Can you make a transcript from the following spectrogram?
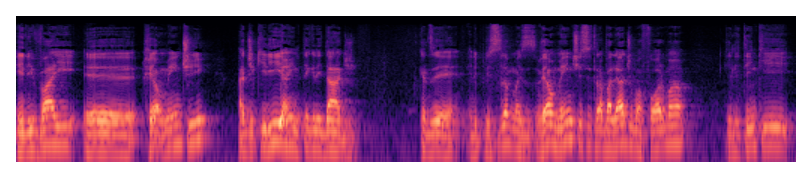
ele vai é, realmente adquirir a integridade. Quer dizer, ele precisa, mas realmente se trabalhar de uma forma que ele tem que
